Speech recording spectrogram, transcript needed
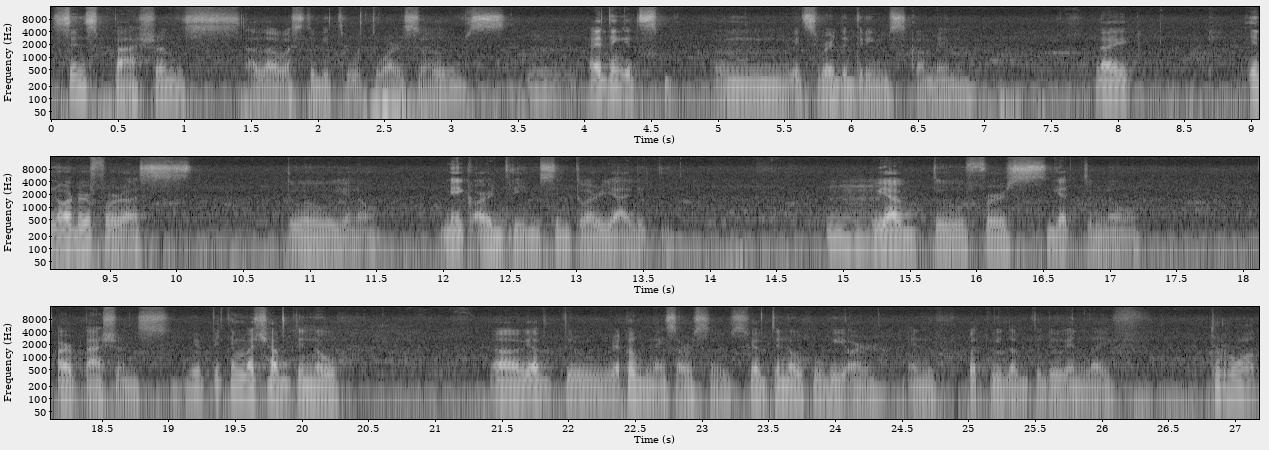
since passions allow us to be true to ourselves Mm. I think it's um, it's where the dreams come in. Like in order for us to, you know, make our dreams into a reality, Mm. we have to first get to know our passions. We pretty much have to know uh, we have to recognize ourselves. We have to know who we are and what we love to do in life. Truth.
